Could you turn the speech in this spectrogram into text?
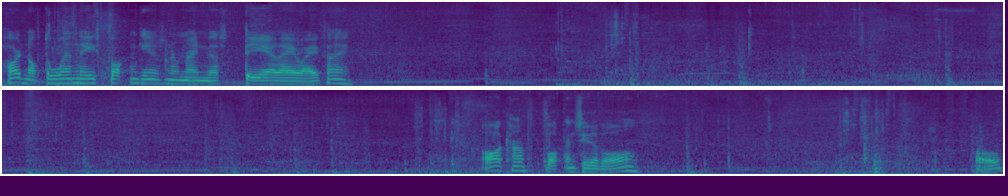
Hard enough to win these fucking games remind me this DLA Wi-Fi. Oh, I can't fucking see the ball. Oh.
